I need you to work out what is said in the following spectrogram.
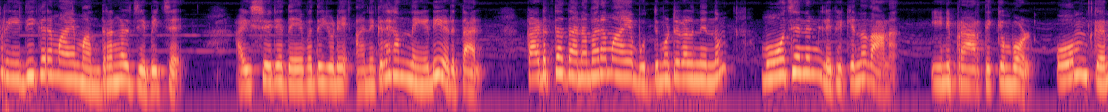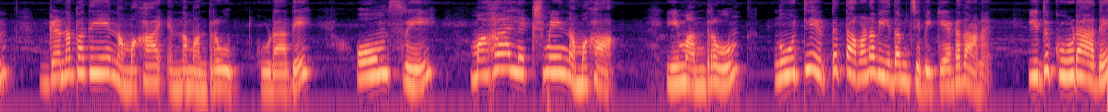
പ്രീതികരമായ മന്ത്രങ്ങൾ ജപിച്ച് ഐശ്വര്യ ദേവതയുടെ അനുഗ്രഹം നേടിയെടുത്താൽ കടുത്ത ധനപരമായ ബുദ്ധിമുട്ടുകളിൽ നിന്നും മോചനം ലഭിക്കുന്നതാണ്. ഇനി പ്രാർത്ഥിക്കുമ്പോൾ ഓം ഗം ഗണപതിയെ നമഹ എന്ന മന്ത്രവും കൂടാതെ ഓം ശ്രീ മഹാലക്ഷ്മി നമഹ ഈ മന്ത്രവും നൂറ്റിയെട്ട് തവണ വീതം ജപിക്കേണ്ടതാണ്. ഇതുകൂടാതെ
